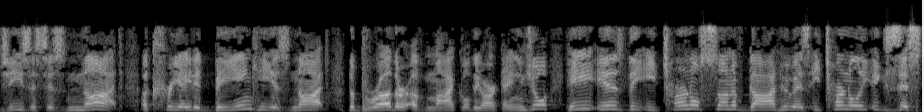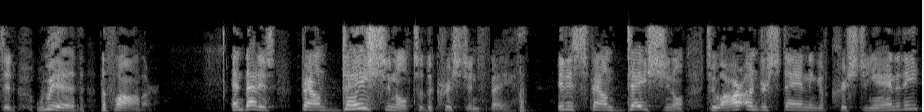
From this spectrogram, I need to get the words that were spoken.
Jesus is not a created being. He is not the brother of Michael the archangel. He is the eternal Son of God who has eternally existed with the Father. And that is foundational to the Christian faith. It is foundational to our understanding of Christianity,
